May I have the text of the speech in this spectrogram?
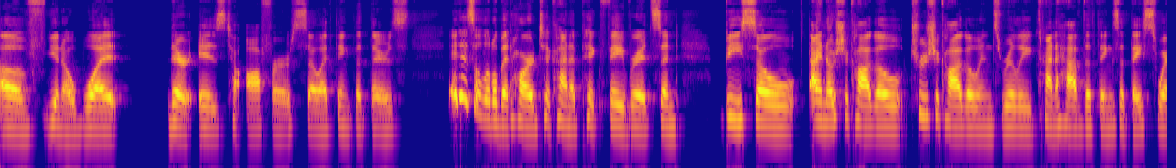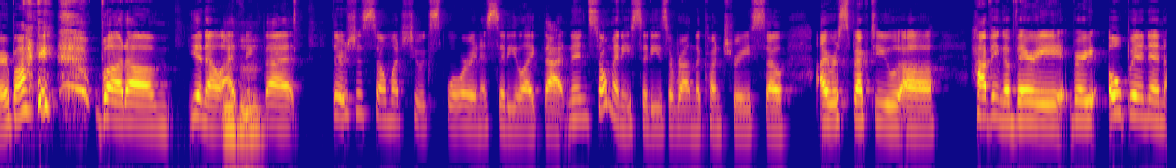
of, you know, what there is to offer. So I think that there's it is a little bit hard to kind of pick favorites and be so I know Chicago true Chicagoans really kind of have the things that they swear by but um you know mm-hmm. I think mm-hmm. that there's just so much to explore in a city like that and in so many cities around the country so I respect you uh having a very very open and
